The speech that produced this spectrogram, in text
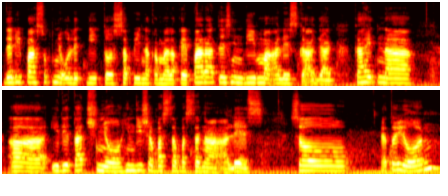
then ipasok nyo ulit dito sa pinakamalaki para at least hindi maalis ka agad. Kahit na uh, i-detach nyo, hindi siya basta-basta naaalis. So, ito yon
